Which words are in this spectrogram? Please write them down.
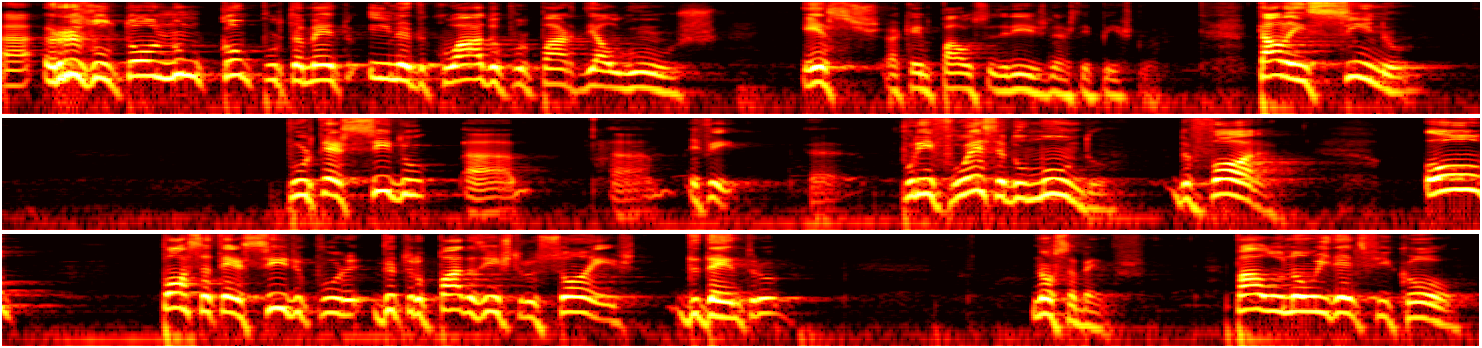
ah, resultou num comportamento inadequado por parte de alguns, esses a quem Paulo se dirige nesta epístola. Tal ensino, por ter sido, ah, ah, enfim, por influência do mundo, de fora, ou possa ter sido por deturpadas instruções de dentro, não sabemos. Paulo não identificou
